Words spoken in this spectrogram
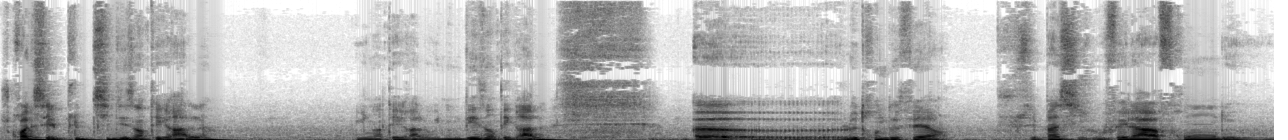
Je crois que c'est le plus petit des intégrales. Une intégrale, oui, donc des intégrales. Euh, le trône de fer, je sais pas si je vous fais l'affront de vous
